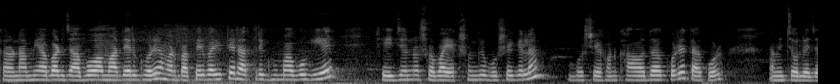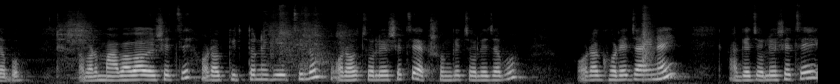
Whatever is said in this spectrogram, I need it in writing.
কারণ আমি আবার যাব আমাদের ঘরে, আমার বাপের বাড়িতে রাত্রে ঘুমাবো গিয়ে। সেই জন্য সবাই একসঙ্গে বসে গেলাম। বসে এখন খাওয়া দাওয়া করে তারপর আমি চলে যাব। আমার মা বাবাও এসেছে, ওরাও কীর্তনে গিয়েছিল, ওরাও চলে এসেছে, একসঙ্গে চলে যাব। ওরা ঘরে যায় নাই, আগে চলে এসেছে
